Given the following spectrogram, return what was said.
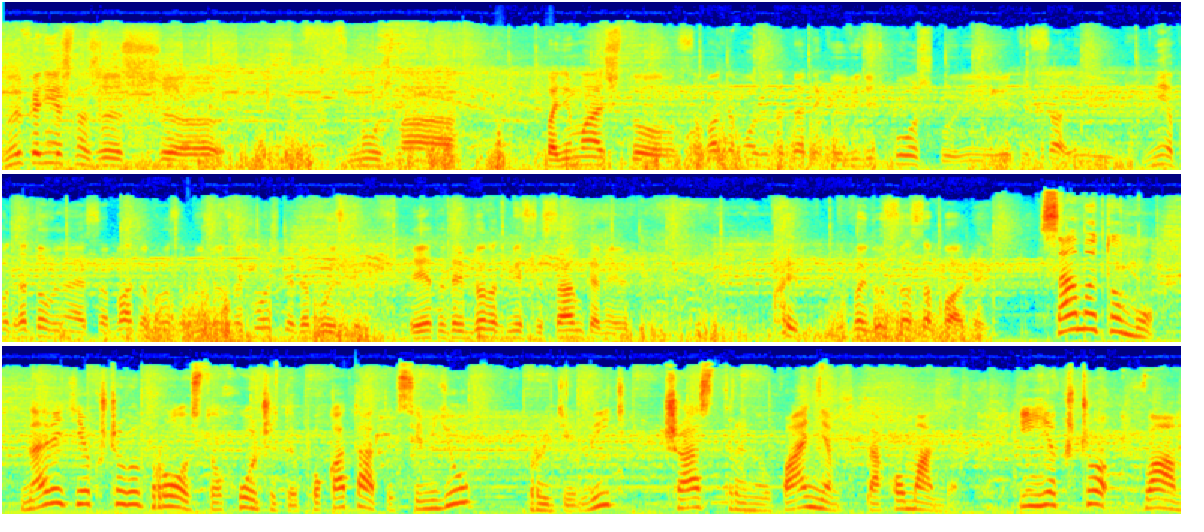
Ну и, конечно же, э, нужно понимать, что собака может опять-таки увидеть кошку, и, эти и неподготовленная собака просто пойдет за кошкой, допустим, и этот ребенок вместе с самками пой- пойдут за собакой. Саме тому, навіть якщо ви просто хочете покатати сім'ю, приділіть час тренуванням та командам. І якщо вам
